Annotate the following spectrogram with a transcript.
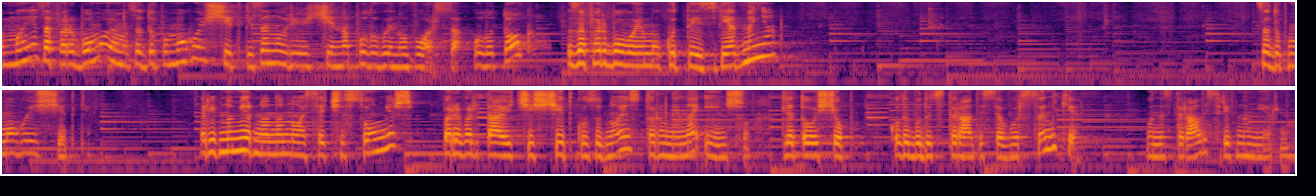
ми зафарбовуємо за допомогою щітки, занурюючи наполовину ворса у лоток, зафарбовуємо кути з'єднання за допомогою щітки. Рівномірно наносячи суміш перевертаючи щітку з одної сторони на іншу, для того, щоб коли будуть стиратися ворсинки, вони стирались рівномірно.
